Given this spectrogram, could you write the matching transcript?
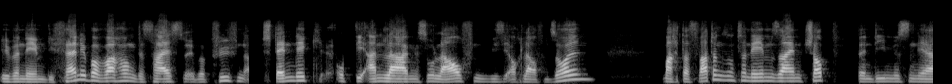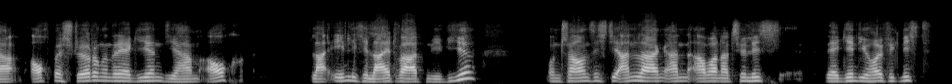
übernehmen die Fernüberwachung. Das heißt, wir überprüfen ständig, ob die Anlagen so laufen, wie sie auch laufen sollen macht das Wartungsunternehmen seinen Job, denn die müssen ja auch bei Störungen reagieren. Die haben auch ähnliche Leitwarten wie wir und schauen sich die Anlagen an, aber natürlich reagieren die häufig nicht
